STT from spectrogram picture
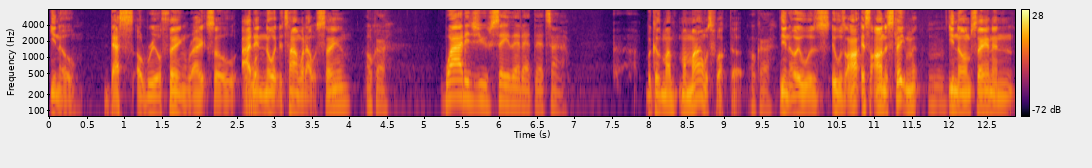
you know, that's a real thing, right? So I didn't know at the time what I was saying Okay. Why did you say that at that time? because my, my mind was fucked up. Okay. You know, it was it was it's an honest statement. Mm-hmm. You know what I'm saying? And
